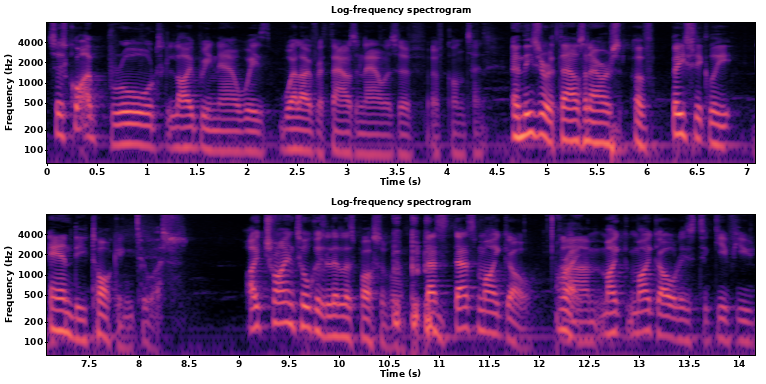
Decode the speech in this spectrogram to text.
So it's quite a broad library now with well over a thousand hours of, of content. And these are a thousand hours of basically Andy talking to us. I try and talk as little as possible. that's that's my goal. Right. Um, my my goal is to give you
